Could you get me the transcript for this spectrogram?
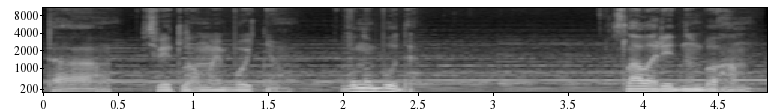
та світлого майбутнього. Воно буде. Слава рідним богам!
